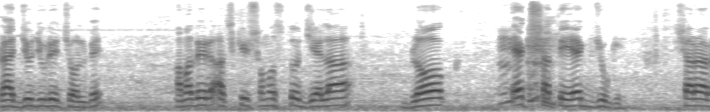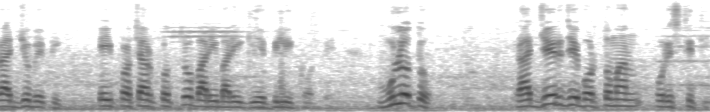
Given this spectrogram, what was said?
রাজ্য জুড়ে চলবে। আমাদের আজকে সমস্ত জেলা, ব্লক একসাথে একযোগে সারা রাজ্যব্যাপী এই প্রচারপত্র বাড়ি বাড়ি গিয়ে বিলি করবে। মূলত রাজ্যের যে বর্তমান পরিস্থিতি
